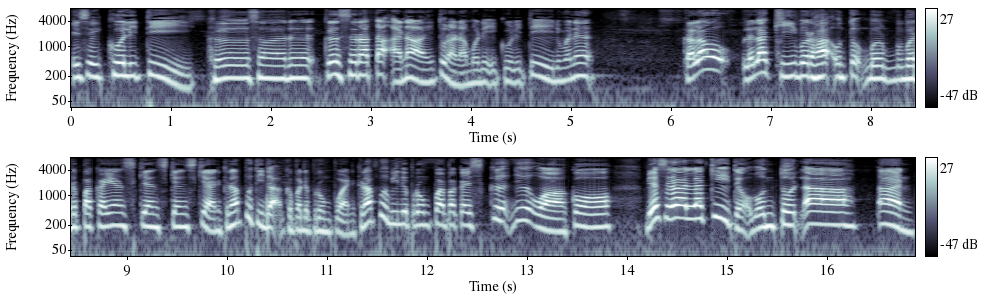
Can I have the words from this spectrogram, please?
it's equality, kesera, keserataan lah. Itulah nama dia equality. Di mana kalau lelaki berhak untuk ber, berpakaian sekian-sekian-sekian, kenapa tidak kepada perempuan? Kenapa bila perempuan pakai skirt je, wah kau biasa lelaki tengok bontot lah. Kan?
